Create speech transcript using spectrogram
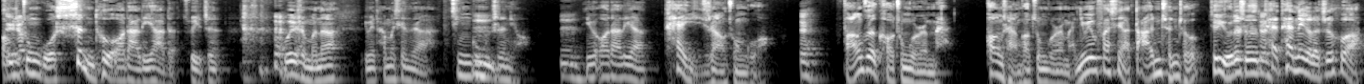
帮中国渗透澳大利亚的罪证，为什么呢？因为他们现在啊惊弓之鸟，嗯，因为澳大利亚太倚仗中国，对。房子靠中国人买，矿产靠中国人买，你没有发现啊？大恩成仇，就有的时候太太那个了之后啊，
